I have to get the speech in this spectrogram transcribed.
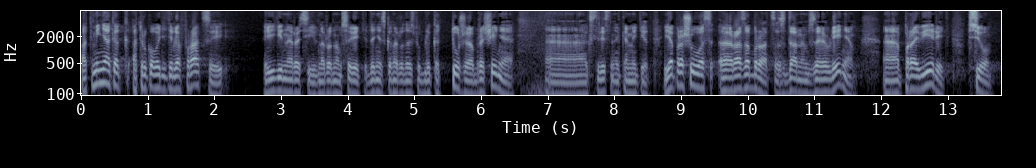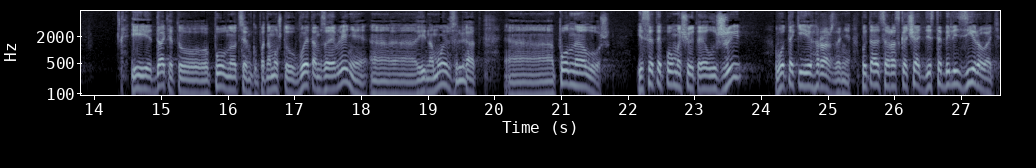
От меня, как от руководителя фракции «Единой России» в Народном Совете Донецкая Народная Республика, тоже обращение э, к Следственный комитет. Я прошу вас э, разобраться с данным заявлением, э, проверить все и дать эту полную оценку, потому что в этом заявлении, и на мой взгляд, полная ложь. И с этой помощью этой лжи вот такие граждане пытаются раскачать, дестабилизировать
